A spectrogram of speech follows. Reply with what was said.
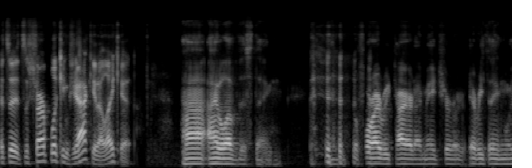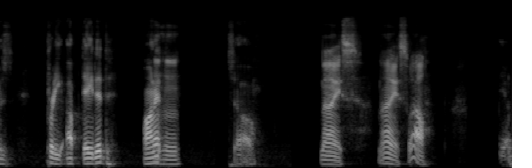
It's a it's a sharp looking jacket. I like it. uh, I love this thing. And before I retired, I made sure everything was pretty updated on it. hmm So, Nice. Nice. Well, yep.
